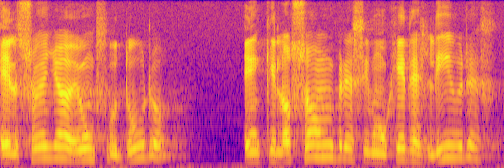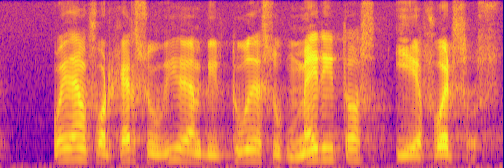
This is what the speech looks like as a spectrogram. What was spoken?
el sueño de un futuro en que los hombres y mujeres libres puedan forjar su vida en virtud de sus méritos y esfuerzos.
